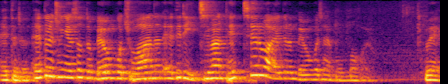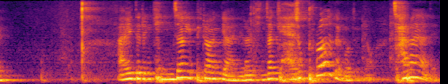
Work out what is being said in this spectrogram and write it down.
애들은 애들 중에서도 매운 거 좋아하는 애들이 있지만 대체로 아이들은 매운 거 잘 못 먹어요. 왜? 아이들은 긴장이 필요한 게 아니라 긴장 계속 풀어야 되거든요. 자라야 되니까.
